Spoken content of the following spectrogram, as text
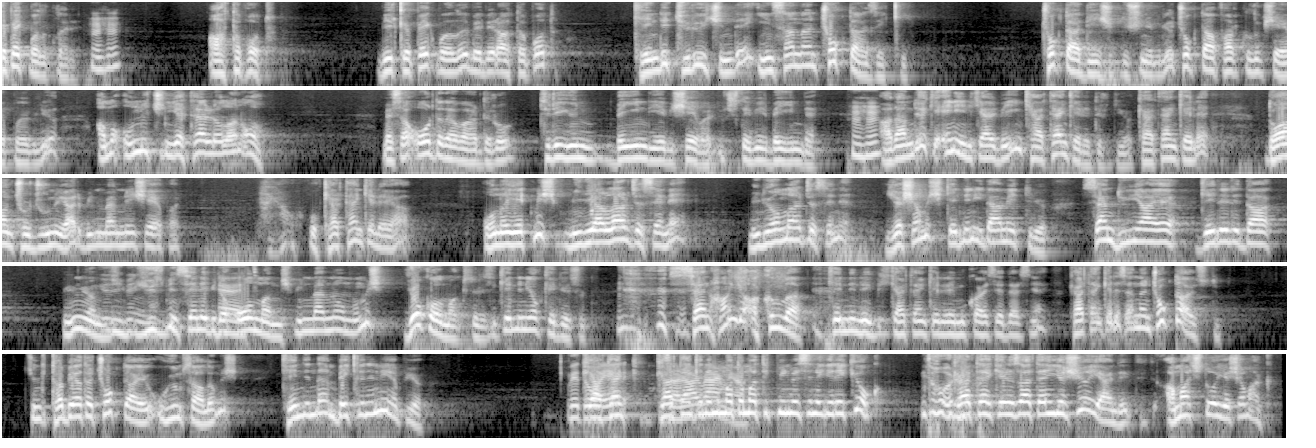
köpek balıkları. Ahtapot. Bir köpek balığı ve bir ahtapot kendi türü içinde insandan çok daha zeki. Çok daha değişik düşünebiliyor. Çok daha farklılık şey yapabiliyor. Ama onun için yeterli olan o. Mesela orada da vardır o triyün beyin diye bir şey var. Üçte bir beyinde. Adam diyor ki en ilkel beyin kertenkeledir diyor. Kertenkele doğan çocuğunu yer bilmem ne şey yapar. Ya, o kertenkele ya. Ona yetmiş milyarlarca sene, milyonlarca sene yaşamış kendini idame ettiriyor. Sen dünyaya geleli daha bilmiyorum Yüz bin. yüz bin sene bile Evet. olmamış bilmem ne olmamış yok olmak istiyorsun. Kendini yok ediyorsun. Sen hangi akılla kendini bir kertenkeleyle mukayese edersin ya? Kertenkele senden çok daha üstün. Çünkü tabiata çok daha iyi uyum sağlamış. Kendinden bekleneni yapıyor. Ve doğaya Kerten, kertenkelenin matematik bilmesine gerek yok. Doğru. Kertenkele zaten yaşıyor yani. Amaç da o yaşamak.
